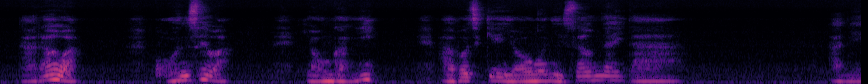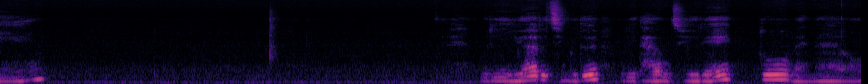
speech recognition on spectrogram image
권세와 영광이 아버지께 영원히 있사옵나이다. 아멘. 우리 유아부 친구들, 우리 다음 주일에 또 만나요.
